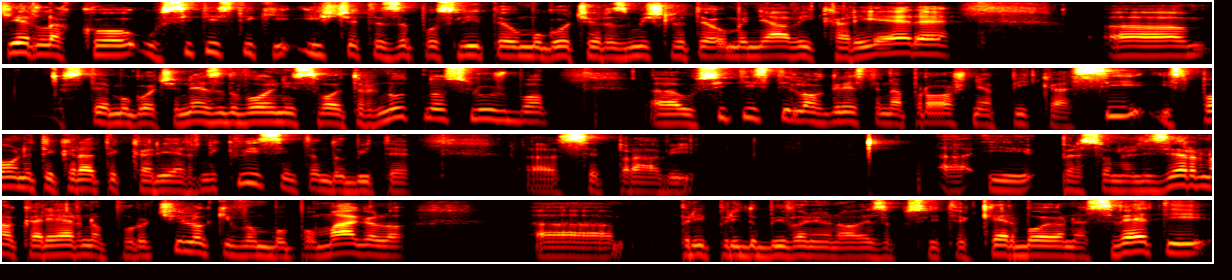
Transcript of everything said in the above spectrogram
kjer lahko vsi tisti, ki iščete zaposlitev, mogoče razmišljate o menjavi kariere, uh, ste mogoče nezadovoljni s svojo trenutno službo. Uh, vsi tisti lahko greste na prošnja.si, izpolnite kratek karierni kviz in tam dobite, uh, se pravi, uh, personalizirano karierno poročilo, ki vam bo pomagalo. Pri pridobivanju nove zaposlitve, ker bojo na sveti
